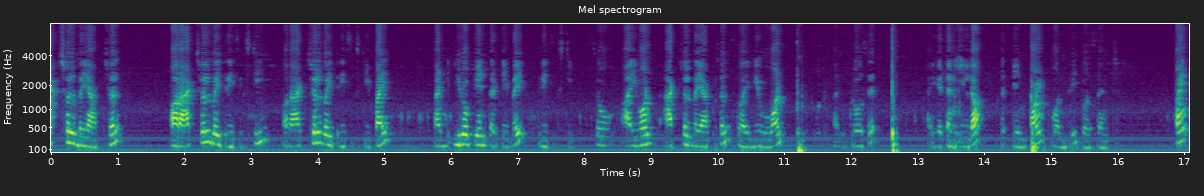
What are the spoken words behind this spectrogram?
actual by actual or actual by 360 or actual by 365 and European 30 by 360 so I want actual by actual so I give 1 and close it I get an yield of 13.13 percent. Fine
